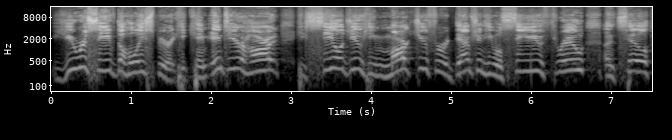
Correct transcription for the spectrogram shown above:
you received the Holy Spirit. He came into your heart, He sealed you, He marked you for redemption. He will see you through until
